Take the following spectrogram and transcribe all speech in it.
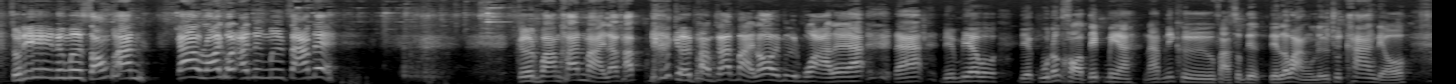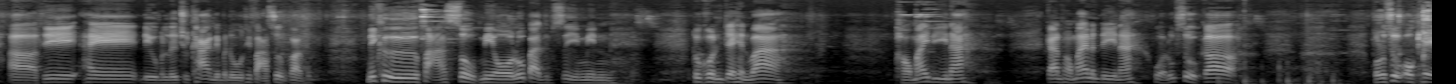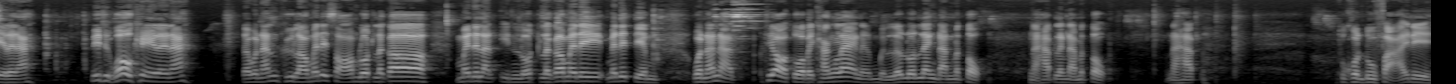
สวัสดีหนึ่งหมื่นสองพันเก้าร้อยคนอันหนึ่งหมื่นสามเด้เกินความคาดหมายแล้วครับ เกินความคาดหมายล่อไปหมื่นกว่าเลยฮะนะฮะเดี๋ยวเมียเดี๋ยวกูต้องขอติปเมียนะครับนี่คือฝาสูบเดี๋ยวเดี๋ยวระหว่างรื้อชุดข้างเดี๋ยวที่ให้ดิวมันรื้อชุดข้างเดี๋ยวมาดูที่ฝาสูบก่อน นี่คือฝาสูบมีโอรูป 84 มิลทุกคนจะเห็นว่าเผาไหม้ดีนะ การเผาไหม้มันดีนะ หัวลูกสูบก็หัวลูกสูบโอเคเลยนะ นี่ถือว่าโอเคเลยนะ แต่วันนั้นคือเราไม่ได้ซ้อมรถแล้วก็ไม่ได้รันอินรถแล้วก็ไม่ได้ไม่ได้เตรียม วันนั้นอะที่ออกตัวไปครั้งแรกเนี่ยเหมือนรถแรงดันมันตกนะครับ แรงดันมันตกนะครับ ทุกคนดูฝาให้ดี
